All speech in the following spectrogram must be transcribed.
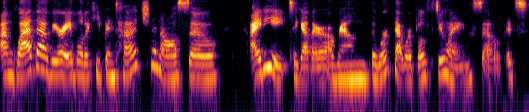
I'm glad that we were able to keep in touch and also ideate together around the work that we're both doing. So it's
